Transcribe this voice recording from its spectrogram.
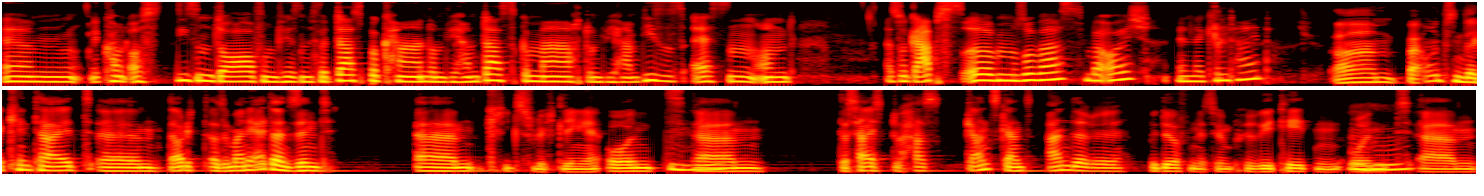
ähm, ihr kommt aus diesem Dorf und wir sind für das bekannt und wir haben das gemacht und wir haben dieses Essen und also gab es ähm, sowas bei euch in der Kindheit? Ähm, bei uns in der Kindheit, ähm, dadurch, also meine Eltern sind ähm, Kriegsflüchtlinge und ähm, das heißt, du hast ganz, ganz andere Bedürfnisse und Prioritäten und ähm,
